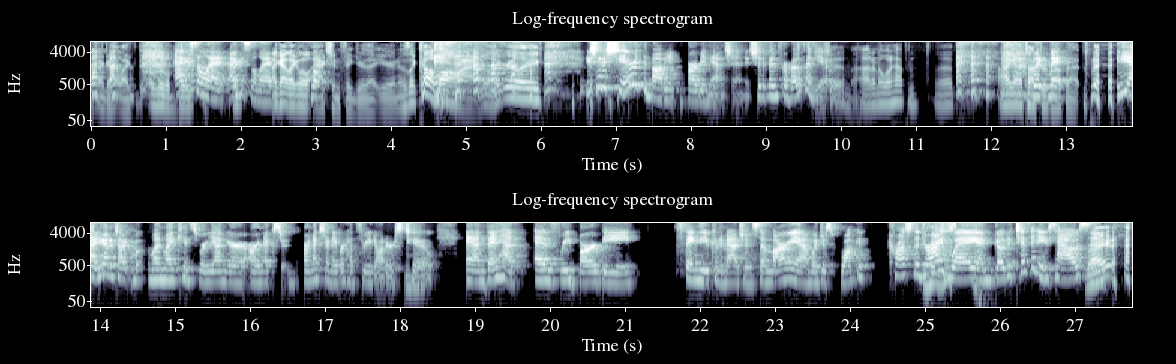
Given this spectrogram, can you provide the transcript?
I got like a little excellent, excellent. I got like a little well, action figure that year, and I was like, "Come on, like really?" You should have shared the Barbie Barbie mansion. It should have been for both of you. I don't know what happened. I gotta talk to her about that. yeah, you gotta talk. When my kids were younger, our next our next door neighbor had three daughters too, mm-hmm. and they had every Barbie thing you can imagine. So Mariam would just walk across the driveway and go to Tiffany's house, right? And,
